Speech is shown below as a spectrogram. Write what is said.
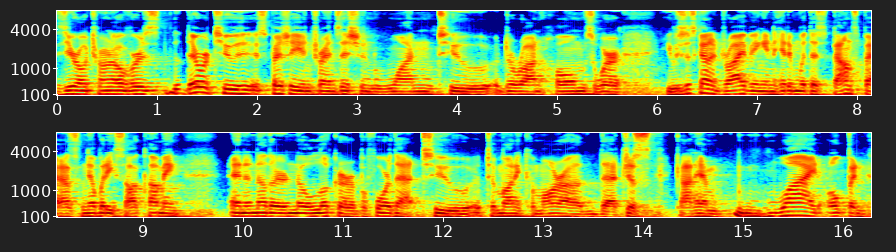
zero turnovers. There were two, especially in transition, one to DaRon Holmes, where he was just kind of driving and hit him with this bounce pass nobody saw coming. And another no looker before that to Toumani Camara that just got him wide open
